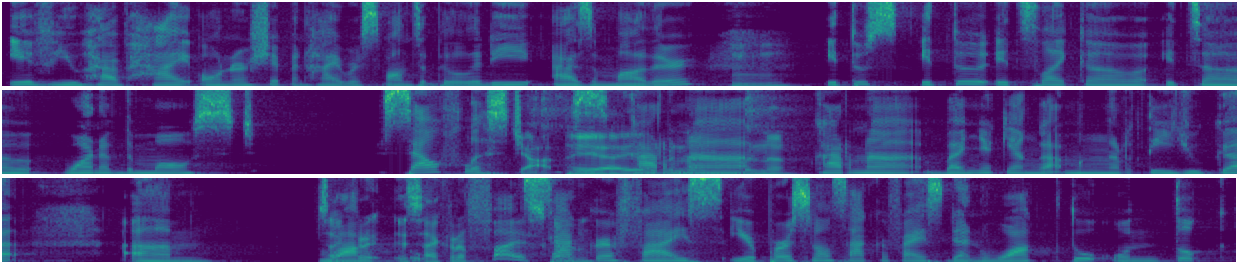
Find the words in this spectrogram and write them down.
if you have high ownership and high responsibility as a mother, itu itu it's like a it's a one of the most selfless jobs Iya, iya, karena benar, benar. karena banyak yang nggak mengerti juga um, Sacri- waktu- sacrifice kan? sacrifice your personal sacrifice dan waktu untuk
